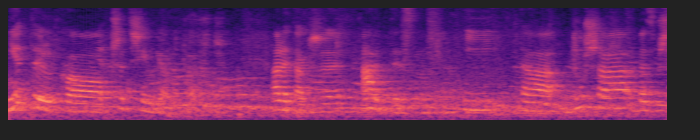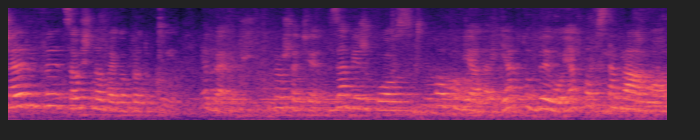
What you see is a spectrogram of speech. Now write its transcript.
nie tylko przedsiębiorczość, ale także artyzm. I ta dusza bez przerwy coś nowego produkuje. Tyberiusz, proszę Cię, zabierz głos, opowiadaj, jak to było, jak powstawało,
